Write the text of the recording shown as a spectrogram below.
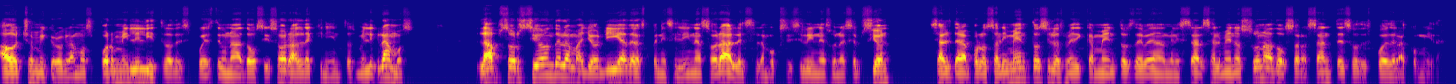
a 8 microgramos por mililitro después de una dosis oral de 500 miligramos. La absorción de la mayoría de las penicilinas orales, la amoxicilina es una excepción, se altera por los alimentos y los medicamentos deben administrarse al menos una o dos horas antes o después de la comida.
